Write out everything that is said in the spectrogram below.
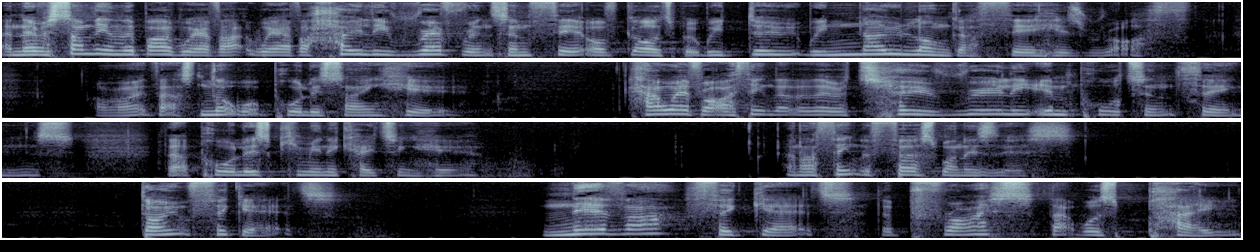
And there is something in the Bible we have, a, we have a holy reverence and fear of God, but we, do, we no longer fear his wrath. All right? That's not what Paul is saying here. However, I think that there are two really important things that Paul is communicating here. And I think the first one is this don't forget Never forget the price that was paid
